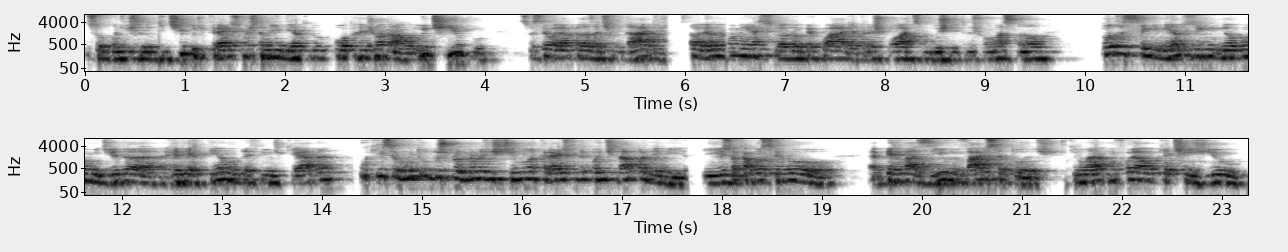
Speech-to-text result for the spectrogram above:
do seu ponto de vista do que tipo de crédito, mas também dentro do ponto regional. E o tipo, se você olhar pelas atividades, você está olhando comércio, agropecuária, transportes, indústria de transformação, todos esses segmentos, em, em alguma medida, revertendo o perfil de queda, porque isso é muito dos programas de estímulo a crédito decorrente da pandemia. E isso acabou sendo é, pervasivo em vários setores, que não, é, não foi algo que atingiu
